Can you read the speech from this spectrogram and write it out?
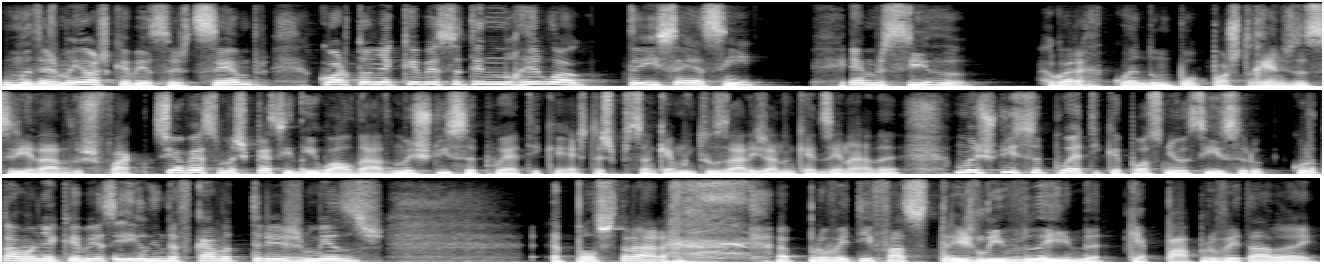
uma das maiores cabeças de sempre, cortam-lhe a cabeça tendo de morrer logo. Então isso é assim? É merecido? Agora recuando um pouco para os terrenos da seriedade dos factos, se houvesse uma espécie de igualdade, uma justiça poética, esta expressão que é muito usada e já não quer dizer nada, uma justiça poética para o senhor Cícero, cortavam-lhe a cabeça e ele ainda ficava três meses a palestrar. Aproveito e faço três livros ainda, que é para aproveitar bem.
